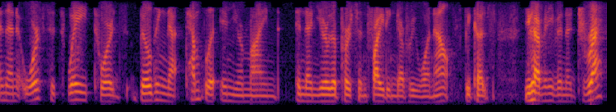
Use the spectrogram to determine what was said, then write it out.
and then it works its way towards building that template in your mind and then you're the person fighting everyone else because you haven't even addressed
